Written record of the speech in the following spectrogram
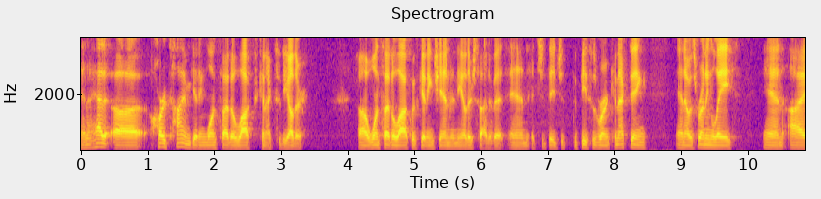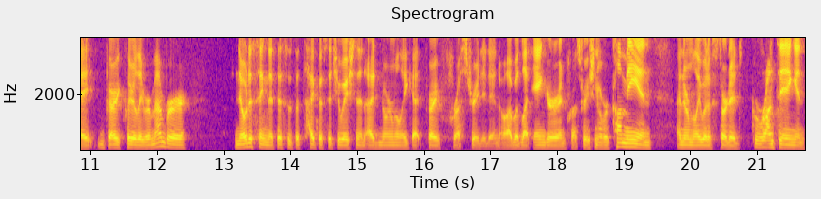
And I had a hard time getting one side of the lock to connect to the other uh, one side of the lock was getting jammed in the other side of it, and it, they the pieces weren't connecting, and I was running late. And I very clearly remember noticing that this was the type of situation that I'd normally get very frustrated in. I would let anger and frustration overcome me, and I normally would have started grunting and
